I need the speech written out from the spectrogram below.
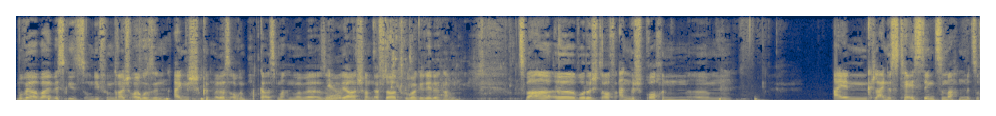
wo wir bei Whiskys um die 35 Euro sind, eigentlich könnten wir das auch im Podcast machen, weil wir so Ja. ja, schon öfter drüber geredet haben. Und zwar äh, wurde ich darauf angesprochen, ähm, ein kleines Tasting zu machen mit so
